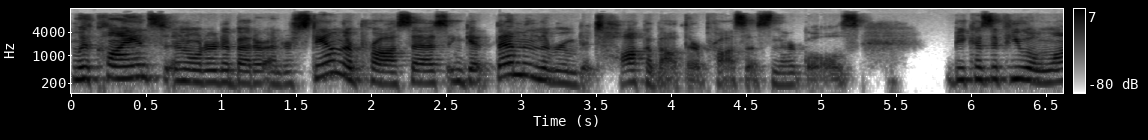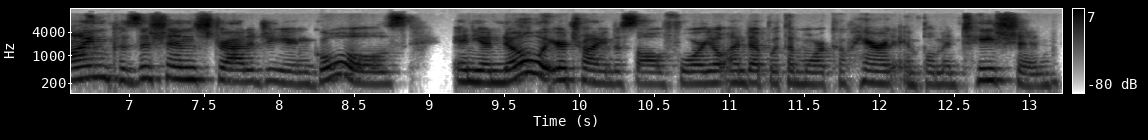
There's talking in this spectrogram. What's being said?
with clients in order to better understand their process and get them in the room to talk about their process and their goals. Because if you align position, strategy, and goals, and you know what you're trying to solve for, you'll end up with a more coherent implementation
